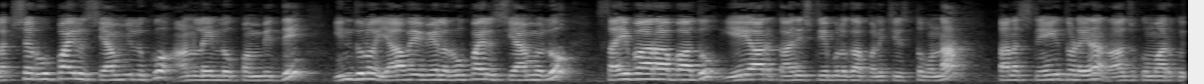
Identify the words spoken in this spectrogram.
లక్ష రూపాయలు శ్యామ్యులకు ఆన్లైన్లో పంపింది. ఇందులో యాభై వేల రూపాయలు శ్యాములు సైబరాబాదు ఏఆర్ కానిస్టేబుల్గా పనిచేస్తూ ఉన్న తన స్నేహితుడైన రాజకుమార్కు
